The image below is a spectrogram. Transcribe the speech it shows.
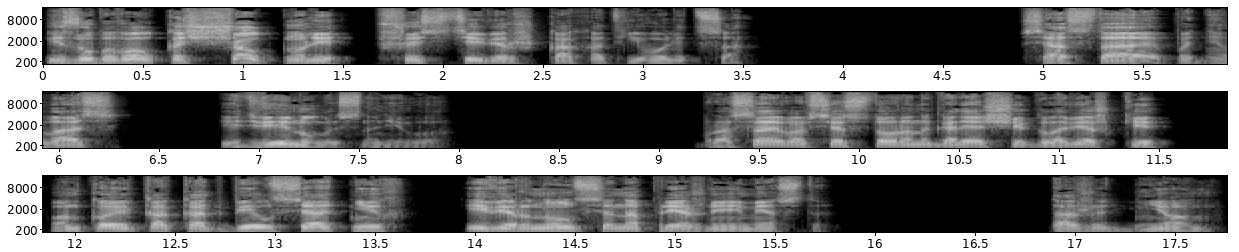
и зубы волка щелкнули в шести вершках от его лица. Вся стая поднялась и двинулась на него. Бросая во все стороны горящие головешки, он кое-как отбился от них и вернулся на прежнее место. Даже днем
